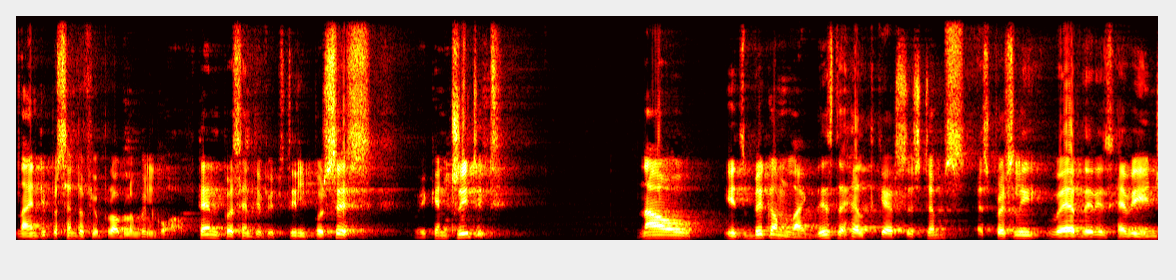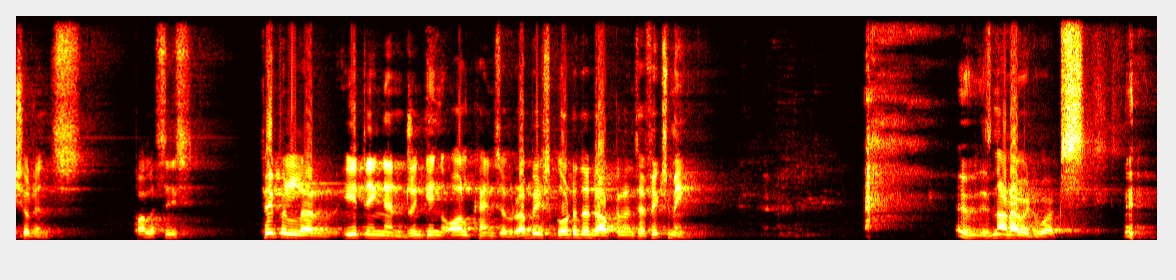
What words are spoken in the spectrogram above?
ninety percent of your problem will go off. Ten percent if it still persists, we can treat it. Now, it's become like this, the healthcare systems, especially where there is heavy insurance policies. People are eating and drinking all kinds of rubbish, go to the doctor and say, fix me. It's not how it works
